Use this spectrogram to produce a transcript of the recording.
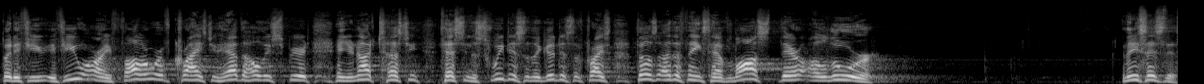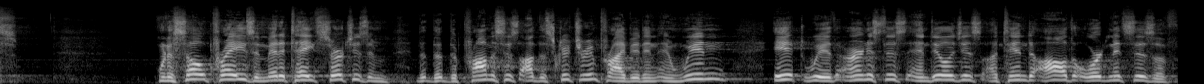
but if you, if you are a follower of Christ, you have the Holy Spirit, and you're not testing, testing the sweetness and the goodness of Christ, those other things have lost their allure. And then he says this when a soul prays and meditates, searches and the, the, the, promises of the scripture in private, and, and when it with earnestness and diligence attend to all the ordinances of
